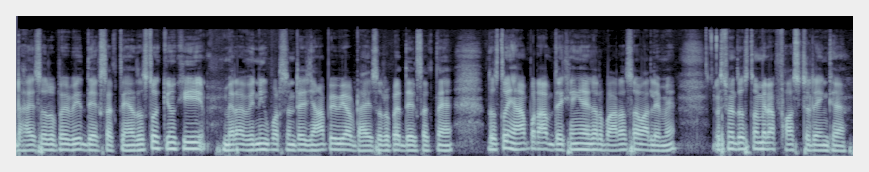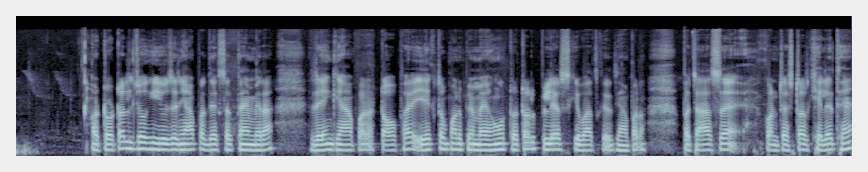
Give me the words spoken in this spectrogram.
ढाई सौ रुपये भी देख सकते हैं। दोस्तों, क्योंकि मेरा विनिंग परसेंटेज यहाँ पे भी आप ढाई सौ रुपये देख सकते हैं। दोस्तों, यहाँ पर आप देखेंगे अगर बारह सौ वाले में, इसमें दोस्तों मेरा फ़र्स्ट रैंक है। और टोटल जो कि यूज़र यहाँ पर देख सकते हैं, मेरा रैंक यहाँ पर टॉप है। एक नंबर पे मैं हूँ। टोटल प्लेयर्स की बात करें तो यहाँ पर पचास कॉन्टेस्टर खेले थे।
